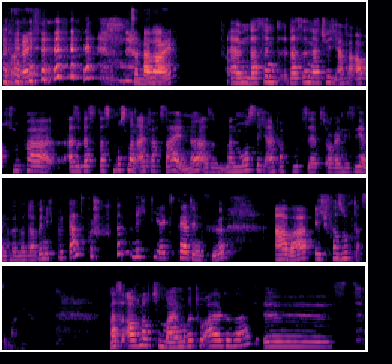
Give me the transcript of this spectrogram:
Mach ich. Schon dabei. Aber das, sind, das sind natürlich einfach auch super, also das, das muss man einfach sein. Ne? Also man muss sich einfach gut selbst organisieren können. Und da bin ich ganz bestimmt nicht die Expertin für, aber ich versuche das immer wieder. Was auch noch zu meinem Ritual gehört, ist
